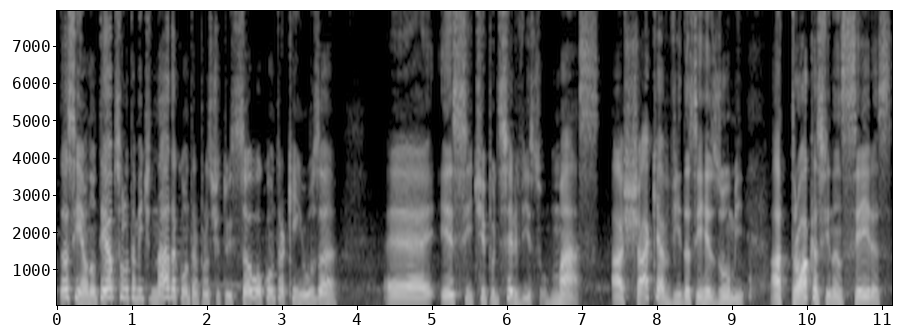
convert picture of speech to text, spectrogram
Então, assim, eu não tenho absolutamente nada contra a prostituição ou contra quem usa é, esse tipo de serviço. Mas achar que a vida se resume a trocas financeiras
